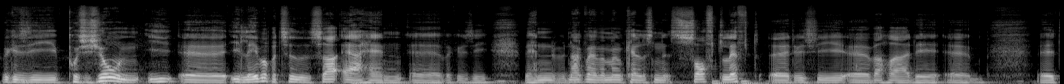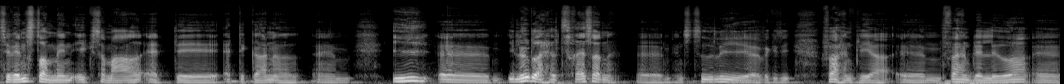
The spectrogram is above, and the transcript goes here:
hvad kan vi sige, position i, øh, i Labour-partiet, så er han, øh, hvad kan vi sige, vil han nok være, hvad man kalder sådan soft left, øh, det vil sige, øh, hvad hedder det, øh, øh, til venstre, men ikke så meget, at, øh, at det gør noget. Øh, I, øh, I løbet af 50'erne, øh, hans tidlige, øh, hvad kan jeg sige, før han bliver, øh, før han bliver leder, øh,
